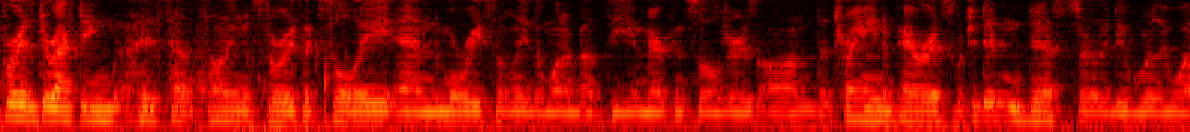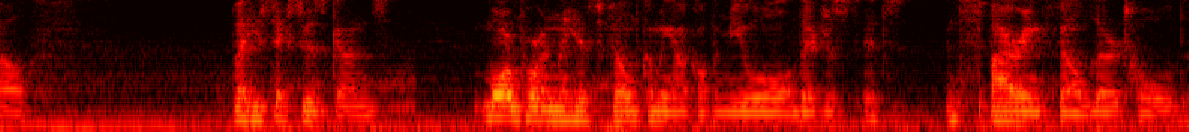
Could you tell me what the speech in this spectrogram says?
for his directing, his tell telling of stories like Sully, and more recently the one about the American soldiers on the train in Paris, which he didn't necessarily do really well. But he sticks to his guns. More importantly, his film coming out called The Mule. They're just it's inspiring films that are told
